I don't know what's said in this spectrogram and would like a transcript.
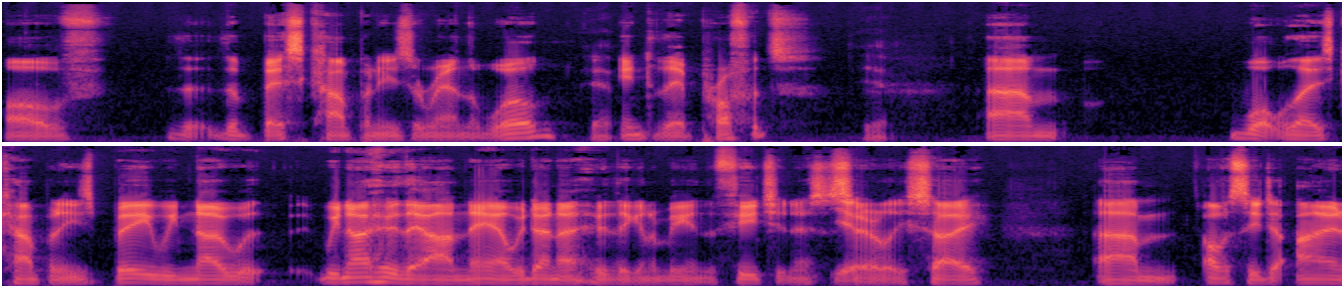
of the, the best companies around the world, into their profits. Yeah. What will those companies be? We know we know who they are now. We don't know who they're going to be in the future necessarily. So, um, obviously, to own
